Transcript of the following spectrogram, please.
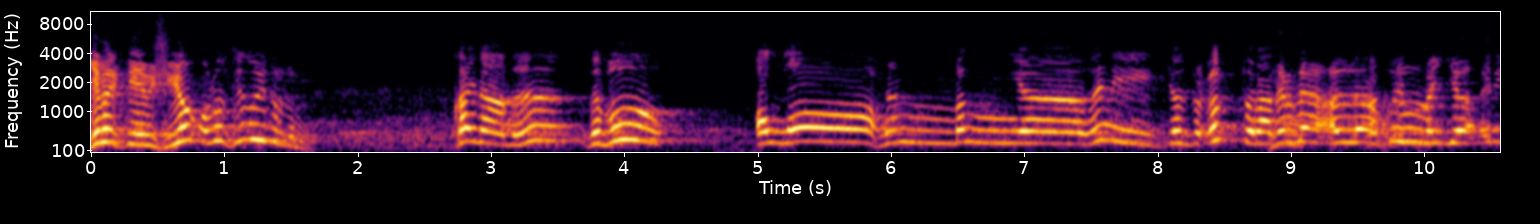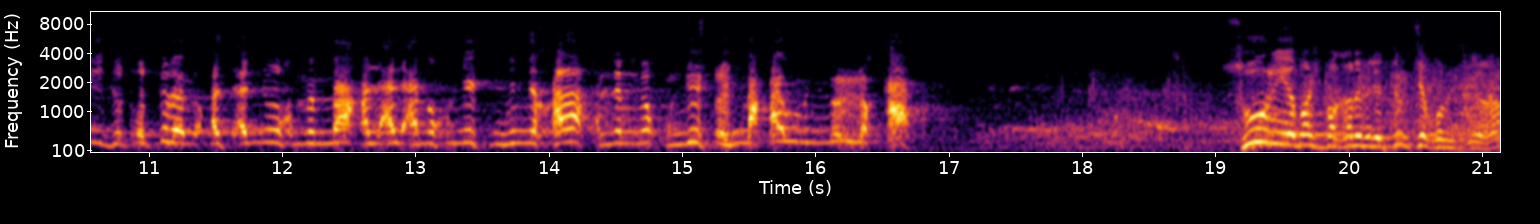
Yemek diye bir şey yok, onu siz uydurdunuz. Kaynağını ve bu Allahümmen ya gani cüz'utturan. Nerede Allahümmen ya gani cüz'utturan. As'ennuh min ma'al al'a muhnis min mikhah lim muhnis min mahav min mullukah. Suriye Başbakanı bile Türkçe konuşuyor ha.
